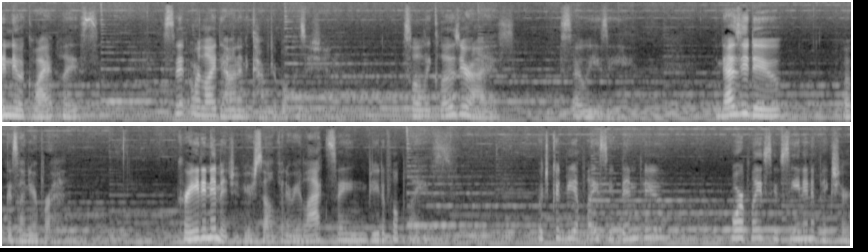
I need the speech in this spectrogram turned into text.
into a quiet place. Sit or lie down in a comfortable position. Slowly close your eyes. So easy. And as you do, focus on your breath. Create an image of yourself in a relaxing, beautiful place, which could be a place you've been to or a place you've seen in a picture.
